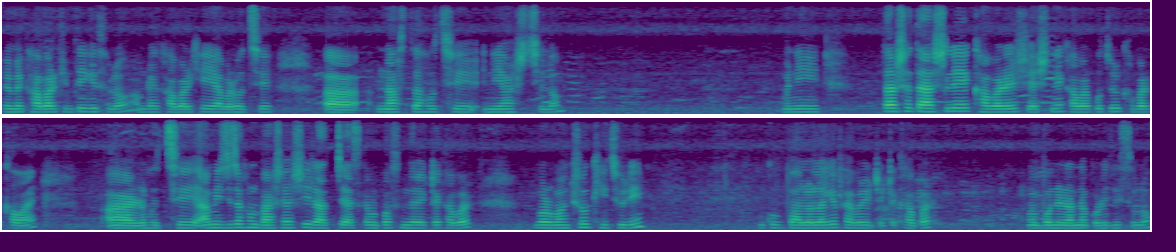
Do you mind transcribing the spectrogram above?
ম্যামে খাবার কিনতে গেছিল, আমরা খাবার খেয়ে আবার হচ্ছে নাস্তা হচ্ছে নিয়ে আসছিলাম। মানে তার সাথে আসলে খাবারের শেষ নেই, খাবার প্রচুর খাবার খাওয়ায়। আর হচ্ছে আমি যে যখন বাসায় আসি রাত্রে, আজকে আমার পছন্দের একটা খাবার গরু মাংস, খিচুড়ি। খুব ভালো লাগে ফেভারিট একটা খাবার। আমার বোনে রান্না করে দিয়েছিলো।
